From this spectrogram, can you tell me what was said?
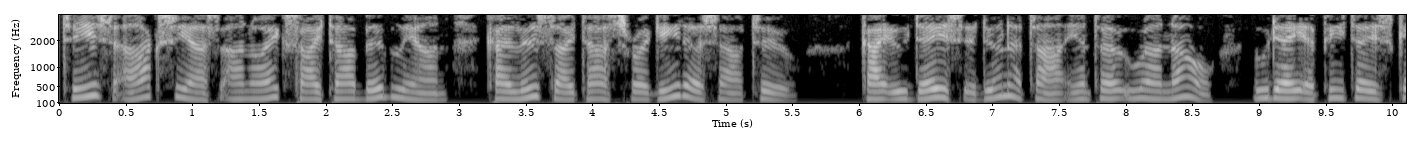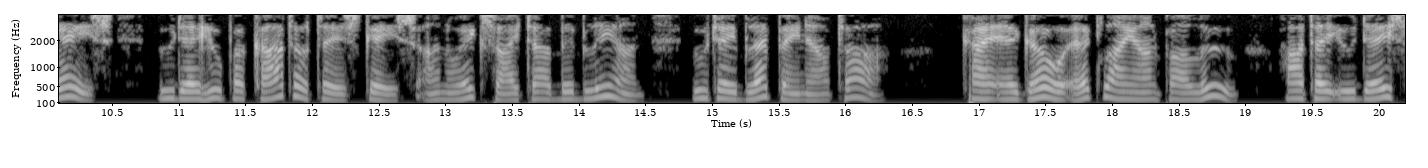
tis axias anoexaita biblian, kai lusaitas fragidas autu. Kai udes edunata inta urano, ude epites geis, ude hypocatotes ges anoexaita biblian ute blepen auta kai ego eklion palu hate udes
